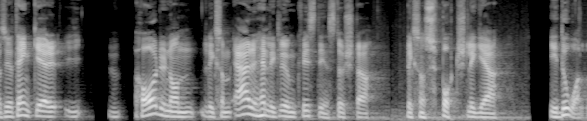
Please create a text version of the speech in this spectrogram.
alltså jag tänker, har du någon, liksom, är Henrik Lundqvist din största liksom sportsliga idol?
